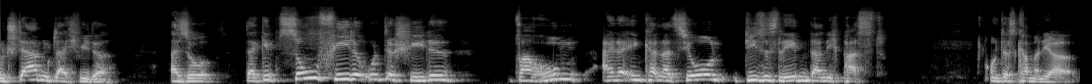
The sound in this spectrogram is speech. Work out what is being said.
und sterben gleich wieder. Also da gibt es so viele Unterschiede, warum einer Inkarnation dieses Leben da nicht passt. Und das kann man ja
